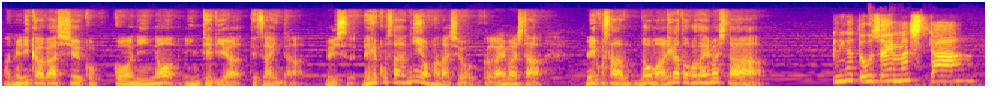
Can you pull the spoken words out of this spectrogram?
アメリカ合衆国公認のインテリアデザイナー、ルイス・玲子さんにお話を伺いました。玲子さん、どうもありがとうございました。ありがとうございました。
